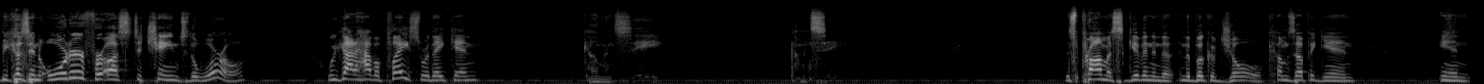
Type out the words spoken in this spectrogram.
Because in order for us to change the world, we got to have a place where they can come and see. Come and see. This promise given in the, in the book of Joel comes up again in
